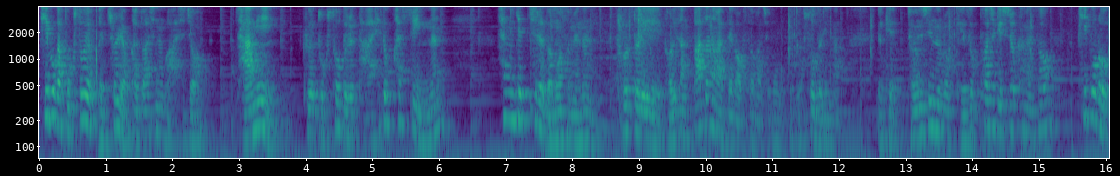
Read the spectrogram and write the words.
피부가 독소 배출 역할도 하시는 거 아시죠? 장이 그 독소들을 다 해독할 수 있는 한계치를 넘어서면은 그것들이 더 이상 빠져나갈 데가 없어가지고 그 독소들이 막 이렇게 전신으로 계속 퍼지기 시작하면서 피부로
